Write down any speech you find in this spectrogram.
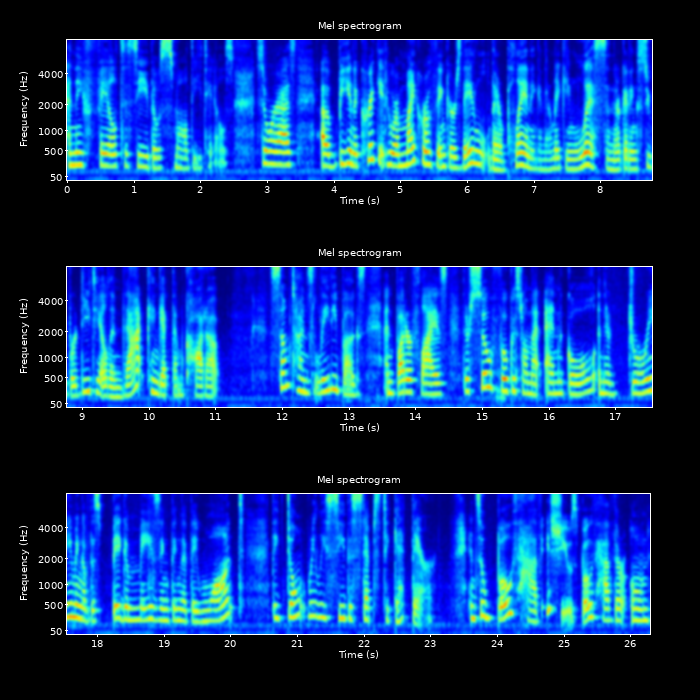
and they fail to see those small details. So whereas a bee and a cricket who are micro thinkers, they they're planning and they're making lists and they're getting super detailed and that can get them caught up. Sometimes ladybugs and butterflies, they're so focused on that end goal and they're dreaming of this big amazing thing that they want, they don't really see the steps to get there. And so both have issues, both have their own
